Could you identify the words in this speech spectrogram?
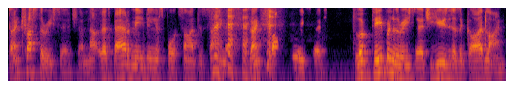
Don't trust the research. I'm not, that's bad of me being a sports scientist saying that. Don't trust the research. Look deeper into the research. Use it as a guideline.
